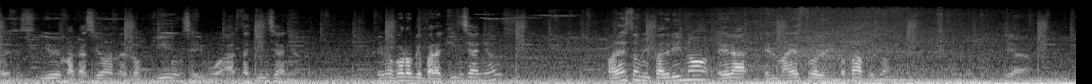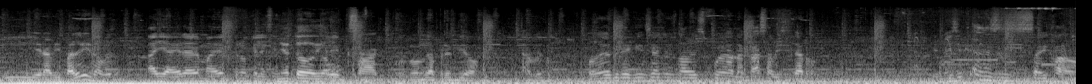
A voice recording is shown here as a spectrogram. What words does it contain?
A veces iba en vacaciones, los 15, y buah, hasta 15 años. Y me acuerdo que para 15 años, para esto mi padrino era el maestro de mi papá, pues, ¿no? Ya. Y era mi padrino, pues. Ah, ya, era el maestro que le enseñó todo, digamos. Exacto, donde aprendió. A ver, Cuando yo tenía 15 años, una vez fue a la casa a visitarlo. Y me dice, ¿qué haces, ahijado?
